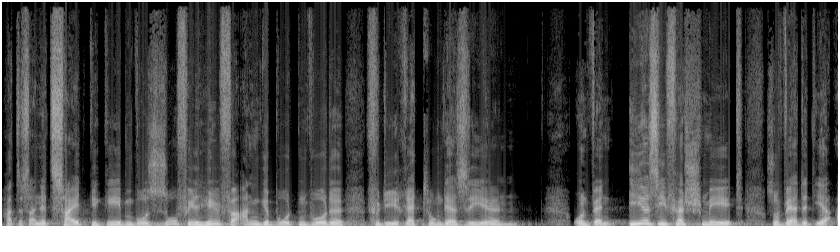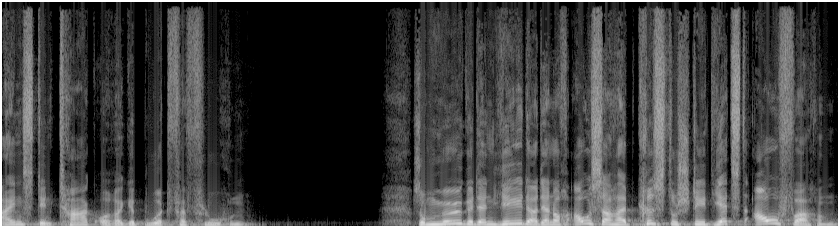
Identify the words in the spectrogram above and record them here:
hat es eine Zeit gegeben, wo so viel Hilfe angeboten wurde für die Rettung der Seelen. Und wenn ihr sie verschmäht, so werdet ihr einst den Tag eurer Geburt verfluchen. So möge denn jeder, der noch außerhalb Christus steht, jetzt aufwachen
